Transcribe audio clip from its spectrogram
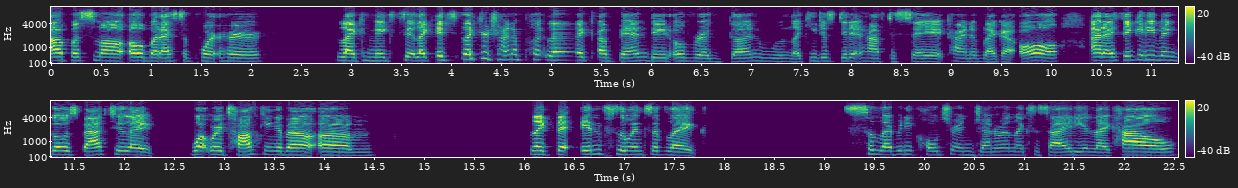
up a small, oh, but I support her, like makes it like it's like you're trying to put like a band-aid over a gun wound. Like you just didn't have to say it kind of like at all. And I think it even goes back to like what we're talking about, um, like the influence of like celebrity culture in general and like society and like how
